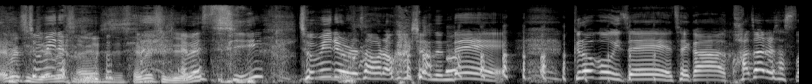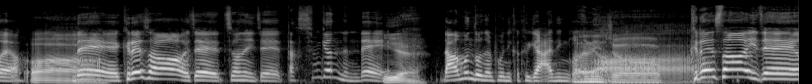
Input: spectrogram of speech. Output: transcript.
예. MSG, 조미료. MSG. MSG. MSG 조미료를 사오라고 하셨는데 그러고 이제 제가 과자를 샀어요. 아. 네, 그래서 이제 저는 이제 딱 숨겼는데 예. 남은 돈을 보니까 그게 아닌 거예요. 아니죠. 그래서 이제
